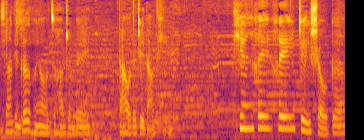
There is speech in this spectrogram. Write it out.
想要点歌的朋友做好准备，答我的这道题。天黑黑这首歌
